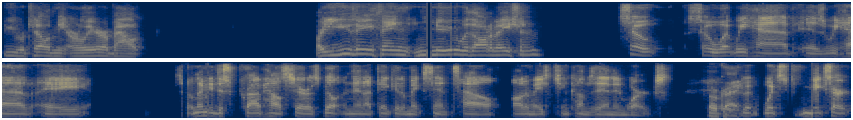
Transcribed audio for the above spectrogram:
you were telling me earlier about are you using anything new with automation? So so what we have is we have a so let me describe how Sera's built and then i think it'll make sense how automation comes in and works. Okay. Which makes our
